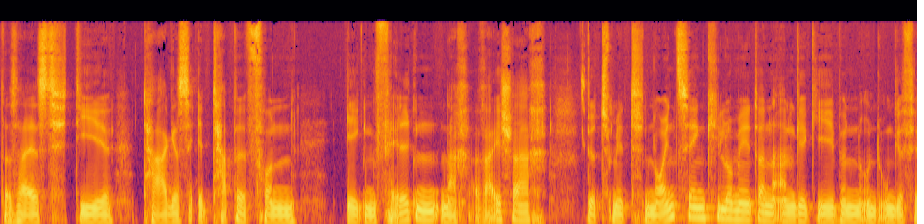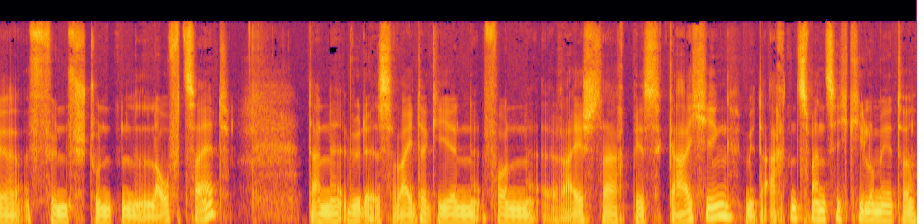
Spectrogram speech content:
Das heißt, die Tagesetappe von Egenfelden nach Reischach wird mit 19 Kilometern angegeben und ungefähr fünf Stunden Laufzeit. Dann würde es weitergehen von Reichsach bis Garching mit 28 Kilometer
